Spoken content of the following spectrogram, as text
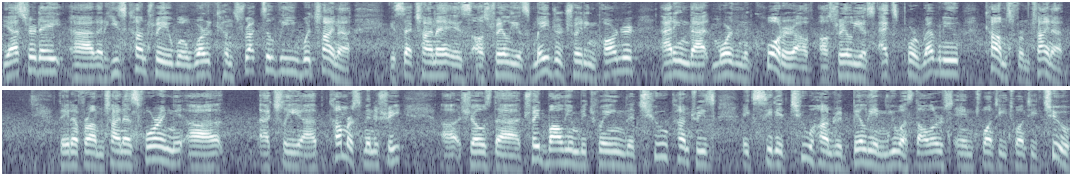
yesterday uh, that his country will work constructively with China. He said China is Australia's major trading partner, adding that more than a quarter of Australia's export revenue comes from China. Data from China's foreign, uh, actually, uh, Commerce Ministry uh, shows the trade volume between the two countries exceeded 200 billion US dollars in 2022.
